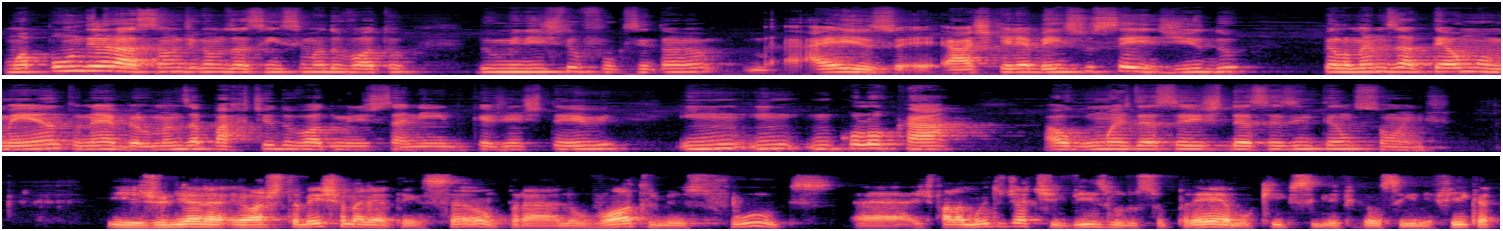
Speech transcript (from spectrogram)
uma ponderação, digamos assim, em cima do voto do ministro Fux. Então, é isso. É, acho que ele é bem sucedido, pelo menos até o momento, né? Pelo menos a partir do voto do ministro Sanin que a gente teve, em, em, em colocar algumas dessas, dessas intenções. E, Juliana, eu acho que também chamaria atenção para, no voto do ministro Fux, é, a gente fala muito de ativismo do Supremo, o que isso significa ou não significa.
